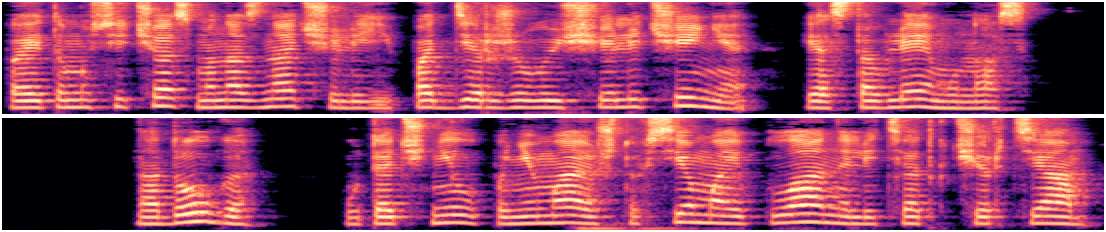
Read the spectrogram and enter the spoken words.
поэтому сейчас мы назначили ей поддерживающее лечение и оставляем у нас. Надолго? Уточнил, понимая, что все мои планы летят к чертям,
